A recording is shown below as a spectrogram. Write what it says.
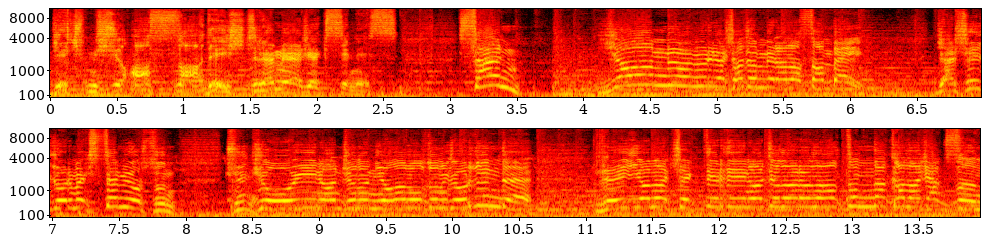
Geçmişi asla değiştiremeyeceksiniz. Sen yalan bir ömür yaşadın bir Hasan Bey. Gerçeği görmek istemiyorsun. Çünkü o inancının yalan olduğunu gördüğünde... ...Reyyan'a çektirdiğin acıların altında kalacaksın.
